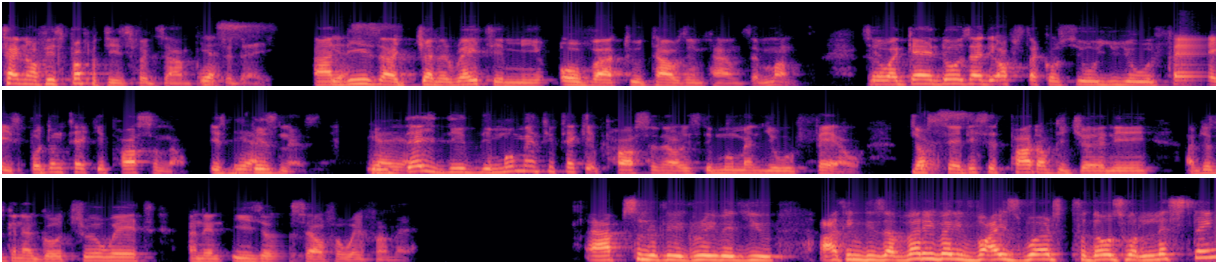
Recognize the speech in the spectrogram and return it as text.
10 of his properties for example Yes. today and Yes. these are generating me over 2000 pounds a month so again those are the obstacles you, you you will face but don't take it personal it's Yeah. business Yeah, the, yeah. day- the, the moment you take it personal is the moment you will fail just say this is part of the journey i'm just going to go through it and then ease yourself away from it absolutely agree with you. I think these are very, very wise words for those who are listening.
